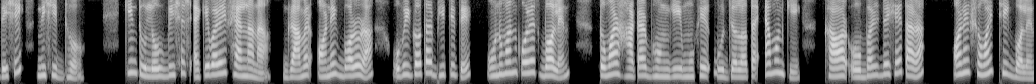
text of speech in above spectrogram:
দেশেই নিষিদ্ধ। কিন্তু লোকবিশ্বাস একেবারেই ফেলনা না। গ্রামের অনেক বড়রা অভিজ্ঞতার ভিত্তিতে অনুমান করে বলেন, তোমার হাঁটার ভঙ্গি, মুখের উজ্জ্বলতা এমনকি খাওয়ার অভ্যাস দেখে তারা অনেক সময় ঠিক বলেন।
